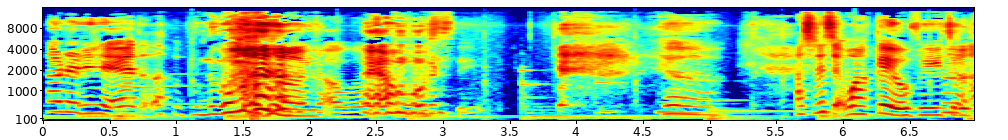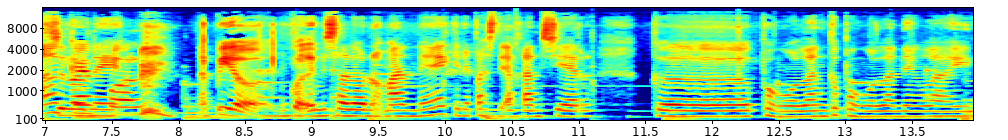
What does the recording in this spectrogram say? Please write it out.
Aku udah di saya tetap bunuh kok ya Allah Ya ampun. Ya asli cek wake yo Vi Akeh, Pol. tapi yo kok misalnya ono maneh kini pasti akan share ke bongolan-kebongolan yang lain.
